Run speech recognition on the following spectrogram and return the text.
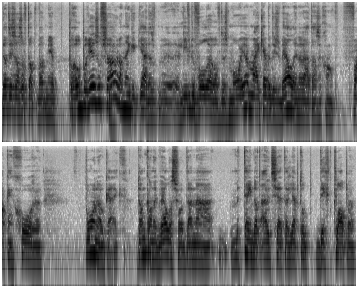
Dat is alsof dat wat meer proper is of zo. Dan denk ik, ja, dat is eh, liefdevoller of is mooier. Maar ik heb het dus wel inderdaad als ik gewoon fucking gore porno kijk. Dan kan ik wel een soort daarna meteen dat uitzetten, laptop dichtklappen.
